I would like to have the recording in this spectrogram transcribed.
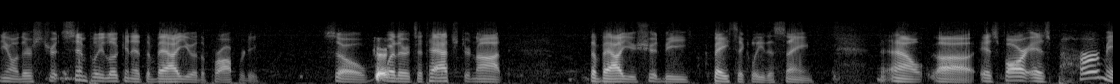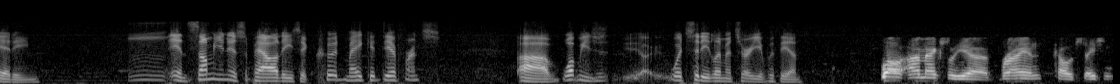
you know, they're simply looking at the value of the property. So whether it's attached or not, the value should be basically the same. Now, uh, as far as permitting, mm, in some municipalities, it could make a difference. Uh, what means? What city limits are you within? Well, I'm actually uh, Bryan College Station,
